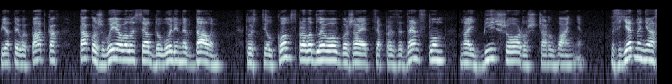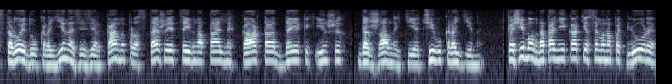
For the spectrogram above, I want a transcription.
п'яти випадках, також виявилося доволі невдалим. Тож цілком справедливо вважається президентством найбільшого розчарування. З'єднання астероїду Україна зі зірками простежується і в натальних картах деяких інших державних діячів України. Скажімо, в натальній карті Симона Петлюри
